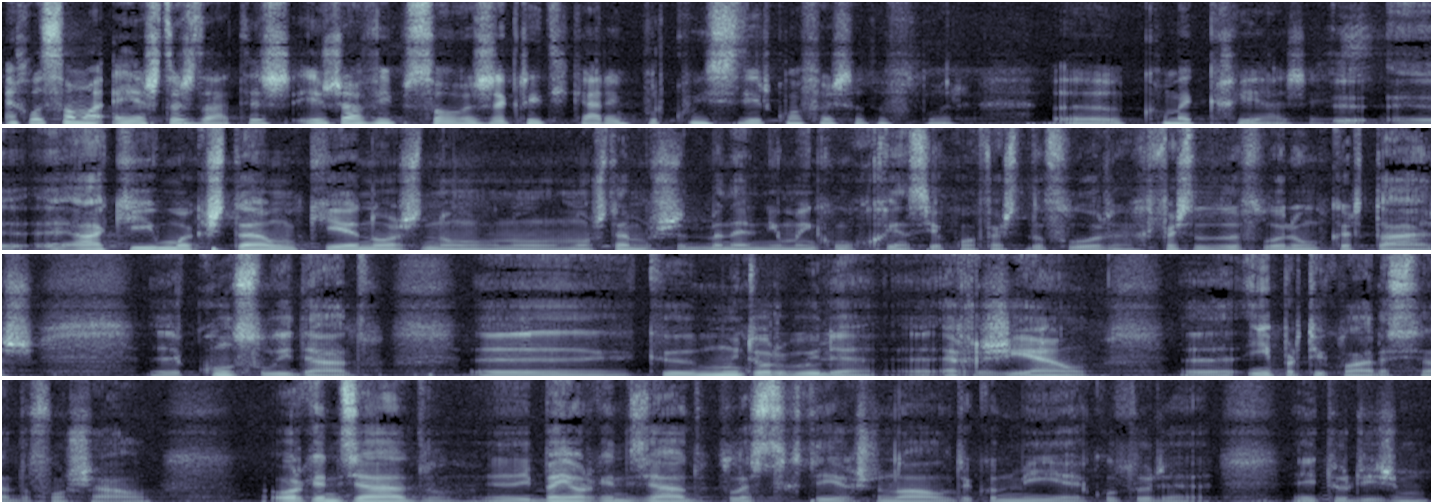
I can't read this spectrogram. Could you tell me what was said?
Em relação a estas datas, eu já vi pessoas a criticarem por coincidir com a Festa da Flor. Eh, como é que reagem? Eh, eh, há aqui uma questão que é: nós não, não, não estamos de maneira nenhuma em concorrência com a Festa da Flor. A Festa da Flor é um cartaz consolidado que muito orgulha a região em particular, a cidade do Funchal organizado eh, e bem organizado pela Secretaria Regional de Economia, Cultura e Turismo.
